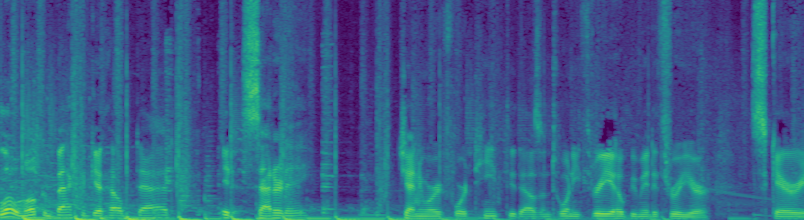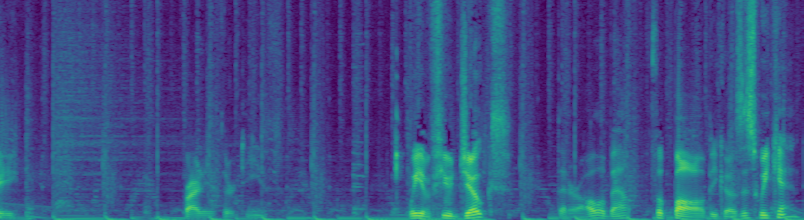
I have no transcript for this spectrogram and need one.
Hello and welcome back to Get Help Dad. It is Saturday, January 14th, 2023. I hope you made it through your scary Friday the 13th. We have a few jokes that are all about football because this weekend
